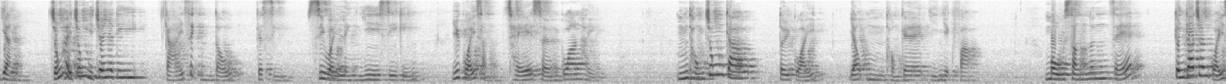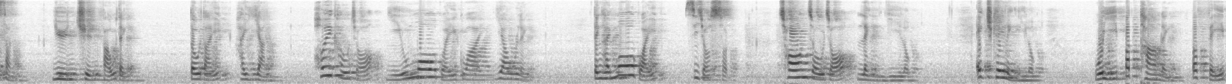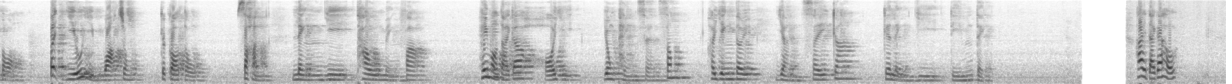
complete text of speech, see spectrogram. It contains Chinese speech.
人總係中意將一啲解釋唔到嘅事視為靈異事件，與鬼神扯上關係。唔同宗教對鬼有唔同嘅演繹法，無神論者更加將鬼神完全否定。到底係人虛構咗妖魔鬼怪幽靈，定係魔鬼施咗術，創造咗靈異六？HK 靈異六會以不探靈、不誹謗、不妖言惑眾嘅角度實行靈異透明化，希望大家可以用平常心去應對人世間嘅靈異點滴。嗨，大家好，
